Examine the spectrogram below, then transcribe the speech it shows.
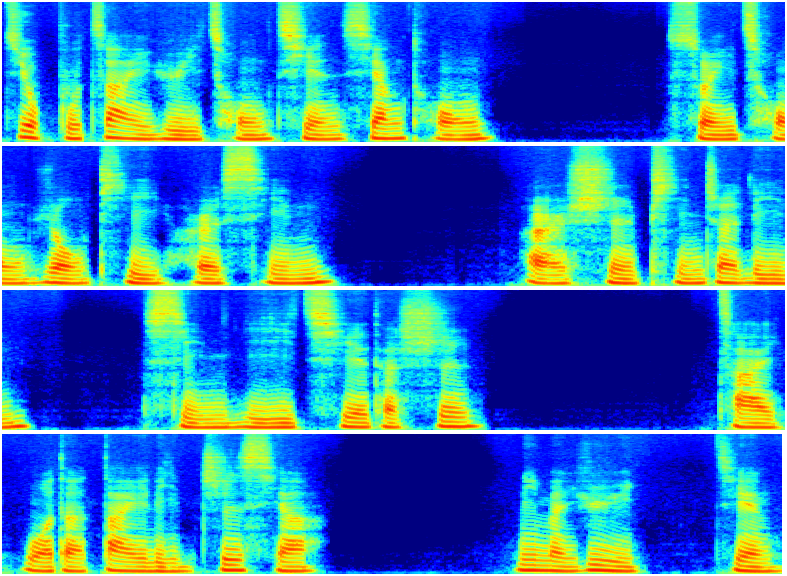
就不再与从前相同，随从肉体而行，而是凭着灵。行一切的事，在我的带领之下，你们遇见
